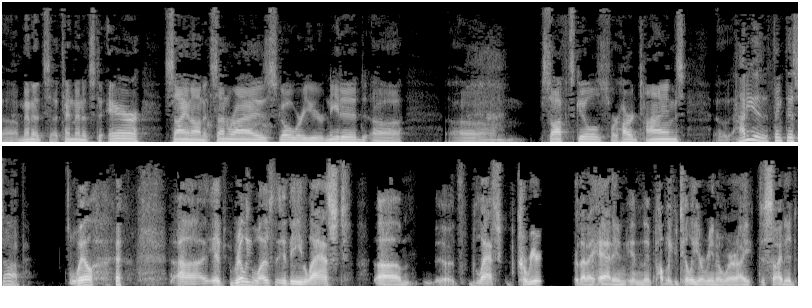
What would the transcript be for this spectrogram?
uh, minutes, uh, ten minutes to air, sign on at sunrise, go where you're needed. Uh, um, soft skills for hard times. Uh, how do you think this up? Well, uh, it really was the, the last um, uh, last career that I had in in the public utility arena where I decided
